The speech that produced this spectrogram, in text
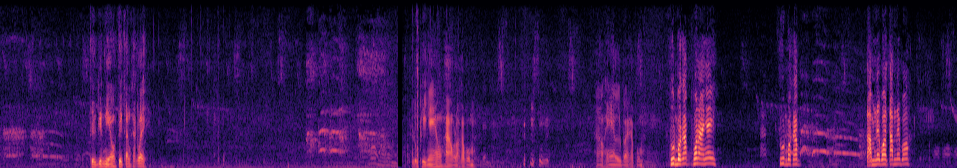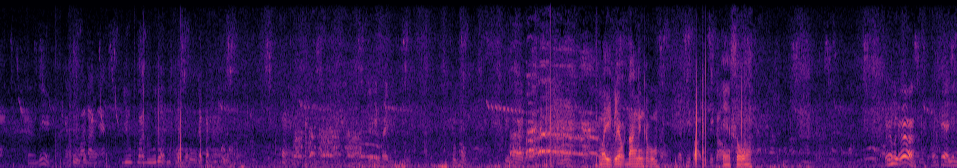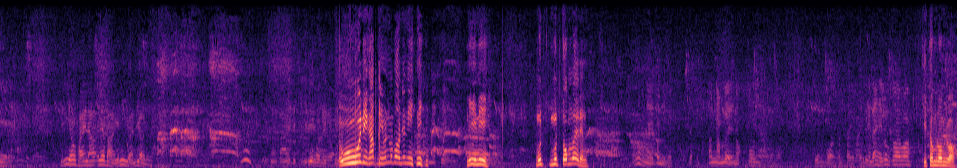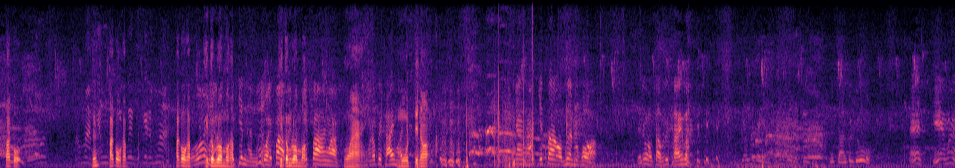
ถือดินเหนียวถือกันคักเลยลูกพี่แง่ห่าวแล้วครับผมห่าวแฮลไปครับผมสูดบ่ครับพ่อหน้าไงสูดบ่ครับตำได้บ่ตำได้บ่นี่นะปู่เนว่าอยู่บ้านอยู่ด้วย มาอีกแล้วดังหนึ่งครับผมแต่ที่ฟ้าอยู่ที่ขาวแหสองเด้อมาเด้อของแท้อยู่นี่นี่นี่ของไผแล้วในบ้านอยู่นี่อยู่อันเดียวนี่อู้นี่ครับนี่มันมาบอลอยู่นี่นี่นี่นี่มุดมุดต้มเลยเด่นอ้ใหญ่ปานนี้เลยอันนำเลยเนาะ โอ้ใหญ่เห็นบ่อนคนไปไว้เห็นได้เห็นลูกซอยบ่ขี้ต้มลมอยู่บ่ปลาโกะเฮ้ยปลาโกะครับปลาโกะครับขี้ต้มลมบ่ครับ กินอันกล้วยป้าขี้ต้มลมบ่ เก็ดป้าจังว่าว้ายเราไปขายหมดมุดติเนาะย่างหาเก็ดป้าออกเพื่อนบ่พอเดี๋ยวนี้บอกต่ำไปขายบ่เป็นสารคนดูเฮ้แหะมา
